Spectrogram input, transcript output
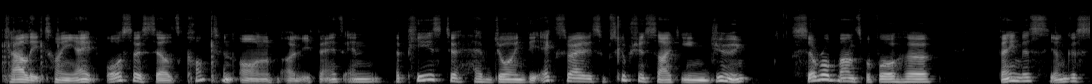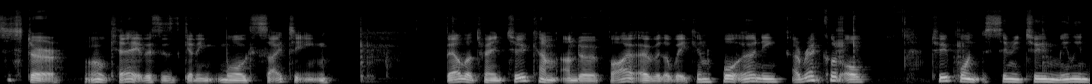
Kaili, 28, also sells content on OnlyFans and appears to have joined the X rated subscription site in June, several months before her famous younger sister. Okay, this is getting more exciting. Bella, 22, come under fire over the weekend for earning a record of $2.72 million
